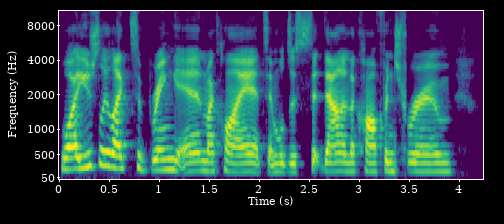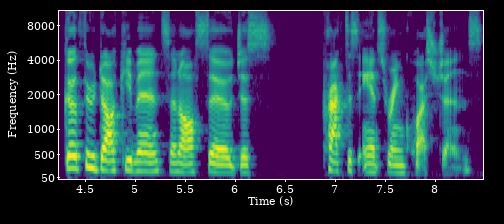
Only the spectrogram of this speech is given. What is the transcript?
Well, I usually like to bring in my clients and we'll just sit down in a conference room go through documents and also just practice answering questions.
